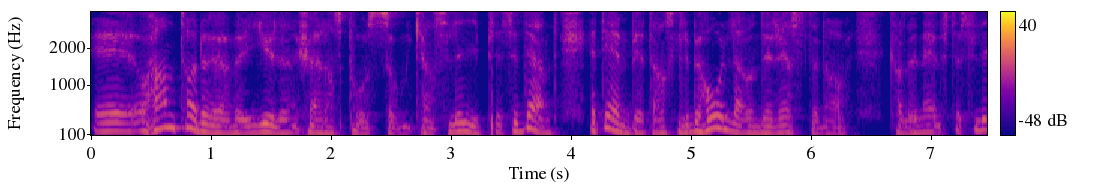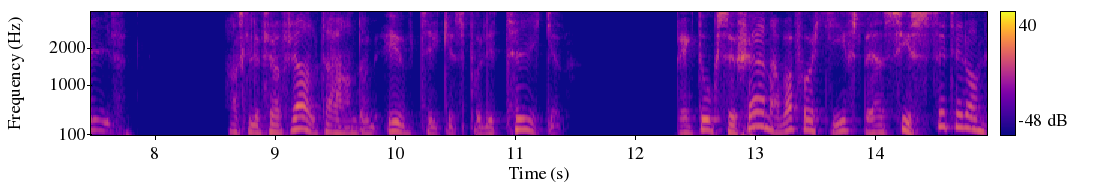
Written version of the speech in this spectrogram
Eh, och han tar då över Gyllenstiernas post som kanslipresident, ett ämbete han skulle behålla under resten av Karl XIs liv. Han skulle framförallt ta hand om utrikespolitiken. Bengt Oxenstierna var först gift med en syster till de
